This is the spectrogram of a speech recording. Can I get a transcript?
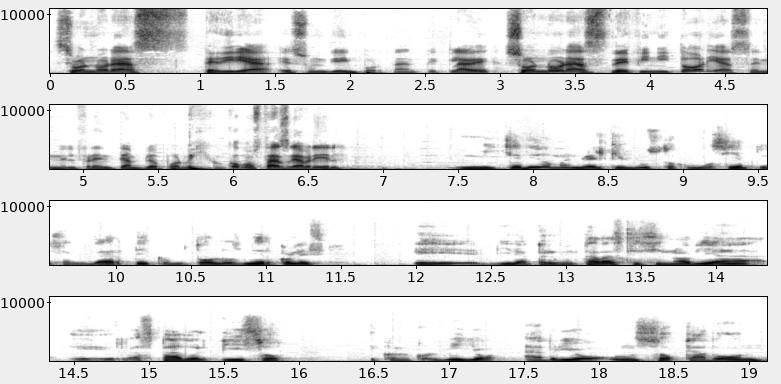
Son horas, te diría, es un día importante, clave. Son horas definitorias en el Frente Amplio por México. ¿Cómo estás, Gabriel? Mi querido Manuel, qué gusto como siempre saludarte y como todos los miércoles. Eh, mira, preguntabas que si no había eh, raspado el piso y con el colmillo abrió un socavón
